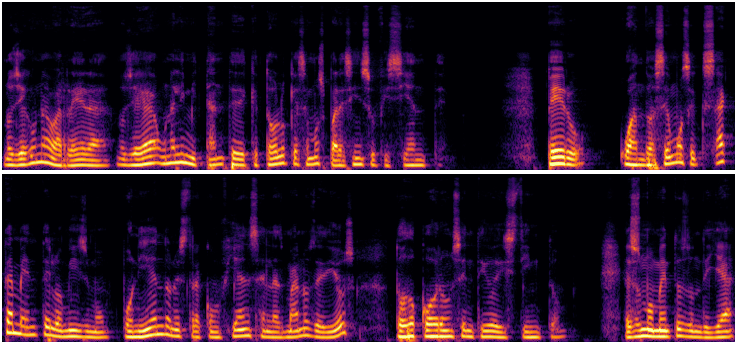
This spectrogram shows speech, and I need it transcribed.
nos llega una barrera, nos llega una limitante de que todo lo que hacemos parece insuficiente. Pero cuando hacemos exactamente lo mismo, poniendo nuestra confianza en las manos de Dios, todo cobra un sentido distinto. Esos momentos donde ya,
